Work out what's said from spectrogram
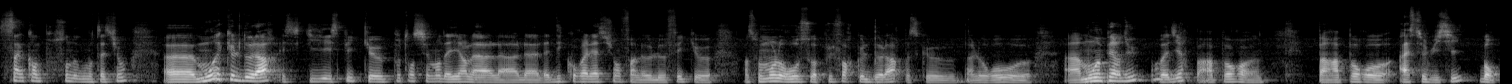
50% d'augmentation, moins que le dollar, et ce qui explique que potentiellement d'ailleurs la, la, décorrélation, enfin le, fait que en ce moment l'euro soit plus fort que le dollar, parce que ben, l'euro a moins perdu, on va dire, par rapport, par rapport à celui-ci. Bon,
